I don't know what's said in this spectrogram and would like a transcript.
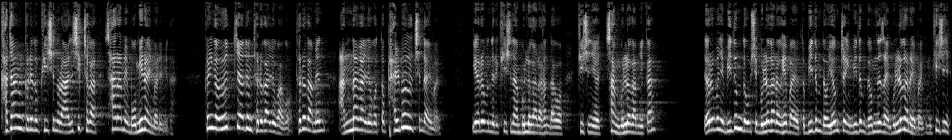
가장 그래도 귀신으로 안식처가 사람의 몸이라 이 말입니다. 그러니까 어찌하든 들어가려고 하고 들어가면 안 나가려고 또 발부둥을 친다 이 말. 여러분들이 귀신아 물러가라 한다고 귀신이 싹 물러갑니까? 여러분이 믿음도 없이 물러가라고 해봐요. 또 믿음도 영적인 믿음도 없는 사람이 물러가라 해봐요. 그럼 귀신이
